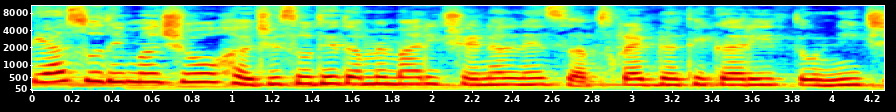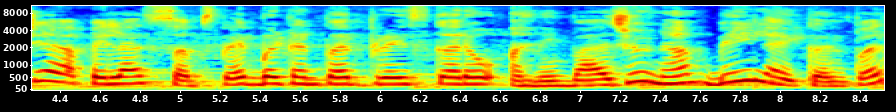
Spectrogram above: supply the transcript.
ત્યાં સુધીમાં જો હજી સુધી તમે મારી ચેનલને સબસ્ક્રાઈબ નથી કરી, તો નીચે આપેલા સબસ્ક્રાઈબ બટન પર પ્રેસ કરો અને બાજુના બે લાઇકન પર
